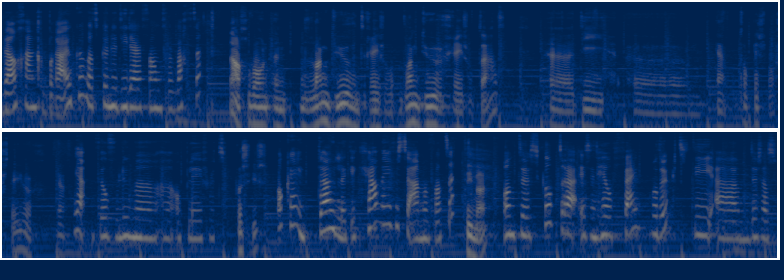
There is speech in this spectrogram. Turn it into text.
wel gaan gebruiken, wat kunnen die daarvan verwachten? Nou, gewoon een langdurend resul- langdurig resultaat die ja, toch best wel stevig. Ja, Ja, veel volume eh, oplevert. precies. Oké, duidelijk. Ik ga hem even samenvatten. Prima. Want de Sculptra is een heel fijn product die ehm, dus als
